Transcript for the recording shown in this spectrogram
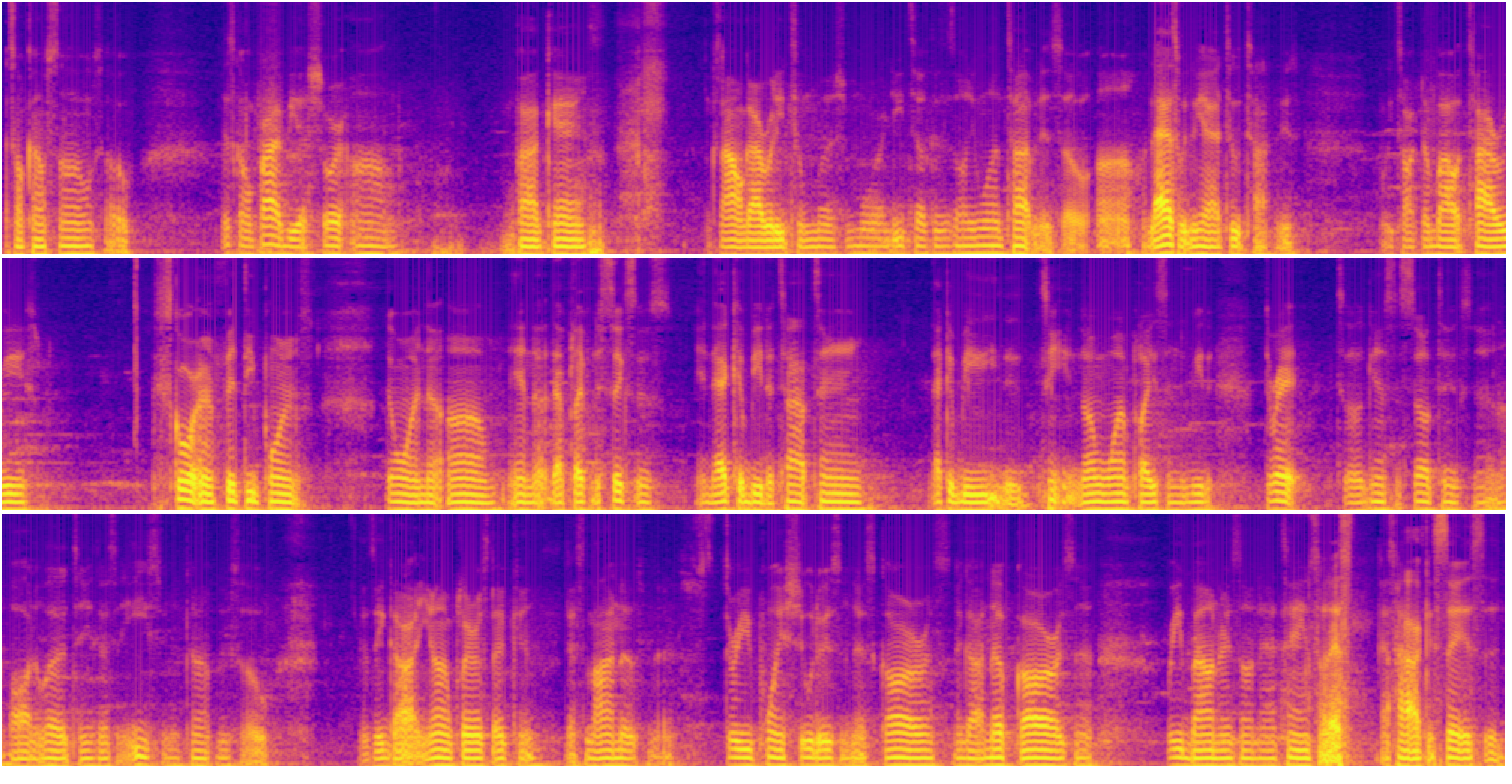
that's gonna come soon. So it's gonna probably be a short um podcast because I don't got really too much more detail because it's only one topic. So uh, last week we had two topics. We talked about Tyrese scoring 50 points during the um in the, that play for the Sixers, and that could be the top team. That could be the team number one place and be the threat to against the Celtics and all the other teams that's in Eastern Conference. So, because they got young players that can that's lined up, that's three point shooters and that's guards. They got enough guards and rebounders on that team. So that's that's how I can say it's a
